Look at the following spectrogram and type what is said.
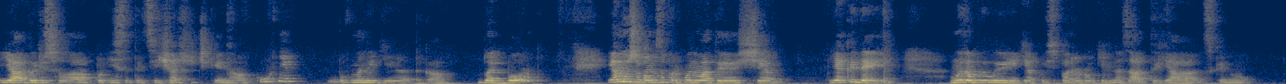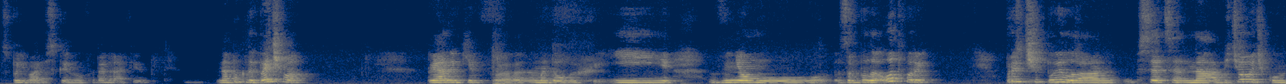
я вирішила повісити ці чашечки на кухні, бо в мене є така blackboard. Я можу вам запропонувати ще як ідеї. Ми робили якось пару років назад, я скину, сподіваюся, скину фотографію. Напекли печиво пряників е, медових, і в ньому зробили отвори, причепила все це на бічовочку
